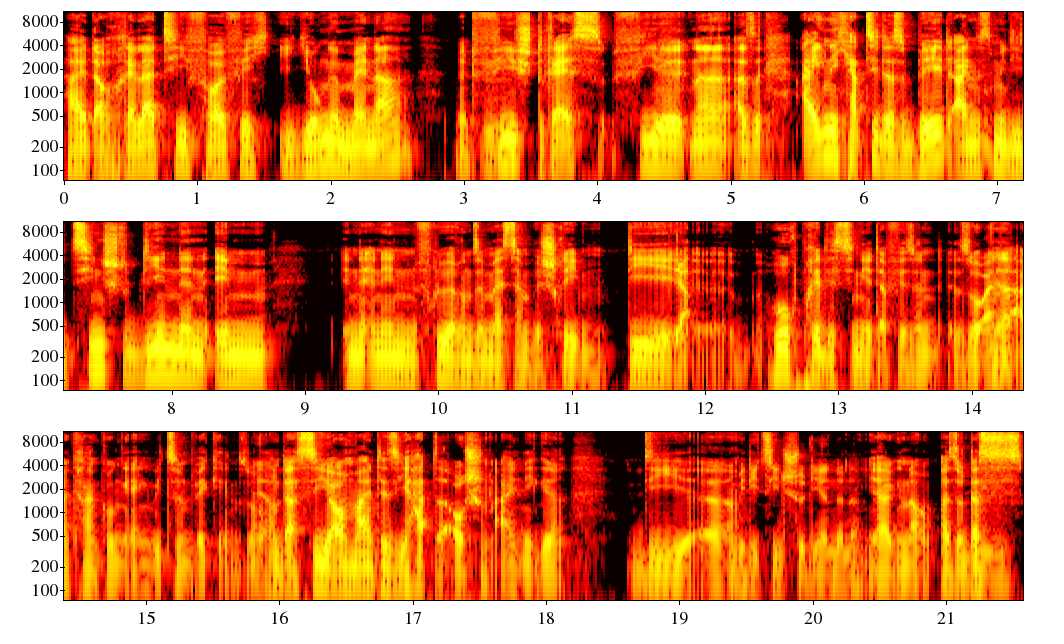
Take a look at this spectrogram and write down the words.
halt auch relativ häufig junge Männer mit mhm. viel Stress, viel, ne, also eigentlich hat sie das Bild eines Medizinstudierenden im in, in den früheren Semestern beschrieben, die ja. Äh, hoch prädestiniert dafür sind, so eine ja. Erkrankung irgendwie zu entwickeln. So. Ja. Und dass sie auch meinte, sie hatte auch schon einige, die äh, Medizinstudierende, ne? Ja, genau. Also das,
